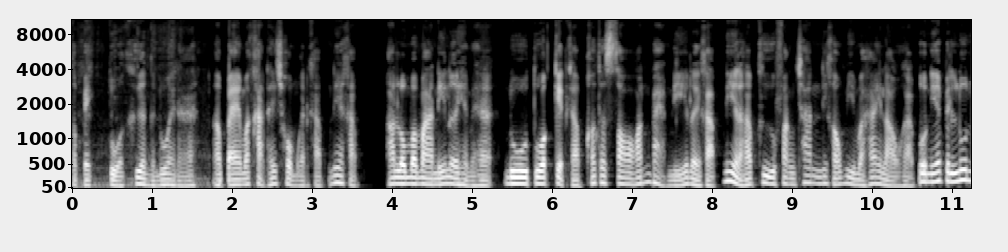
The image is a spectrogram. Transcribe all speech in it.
สเปคตัวเครื่องกันด้วยนะ เอาแปรงมาขัดให้ชมกันครับเนี่ยครับ อารมณ์ประมาณนี้เลยเห็นไหมฮะ ดูตัวเกตครับเขาจะซ้อนแบบนี้เลยครับ นี่แหละครับคือฟังก์ชันที่เขามีมาให้เราครับ ตัวนี้เป็นรุ่น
